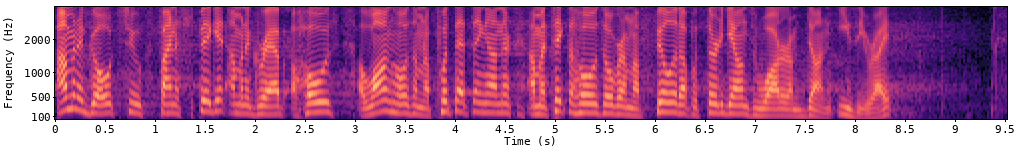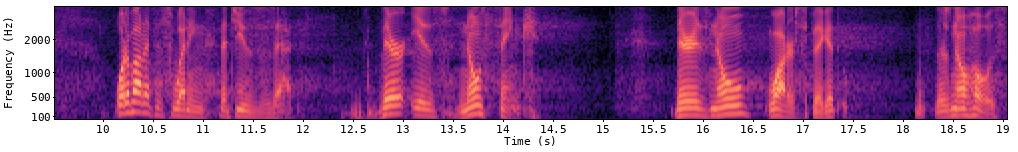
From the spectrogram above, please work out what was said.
I'm going to go to find a spigot. I'm going to grab a hose, a long hose. I'm going to put that thing on there. I'm going to take the hose over. I'm going to fill it up with 30 gallons of water. I'm done. Easy, right? What about at this wedding that Jesus was at? There is no sink there is no water spigot, there's no hose.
